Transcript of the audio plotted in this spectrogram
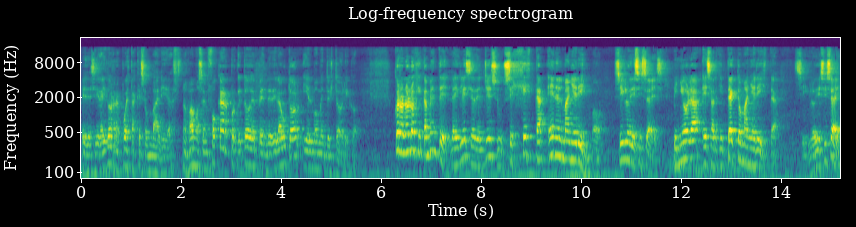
Es decir, hay dos respuestas que son válidas. Nos vamos a enfocar porque todo depende del autor y el momento histórico. Cronológicamente, la iglesia del Gesù se gesta en el mañerismo, siglo XVI. Viñola es arquitecto mañerista, siglo XVI.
